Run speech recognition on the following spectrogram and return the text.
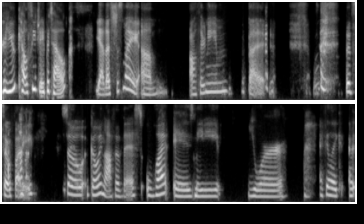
are you Kelsey J Patel yeah, that's just my um author name. But That's so funny. So, going off of this, what is maybe your, I feel like I,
